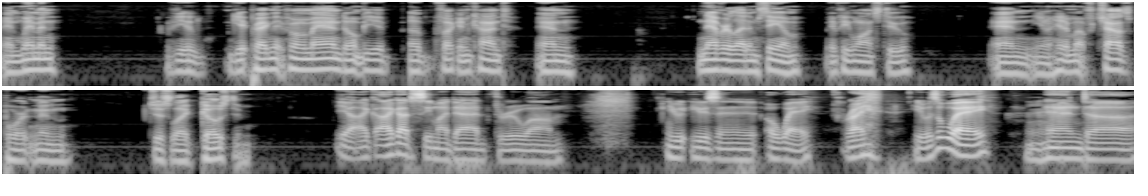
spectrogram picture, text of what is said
and women if you get pregnant from a man don't be a, a fucking cunt and never let him see him if he wants to and you know hit him up for child support and then just like ghost him Yeah, I, I got to see my dad through. Um, he he was in, away, right? He was away, and uh,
